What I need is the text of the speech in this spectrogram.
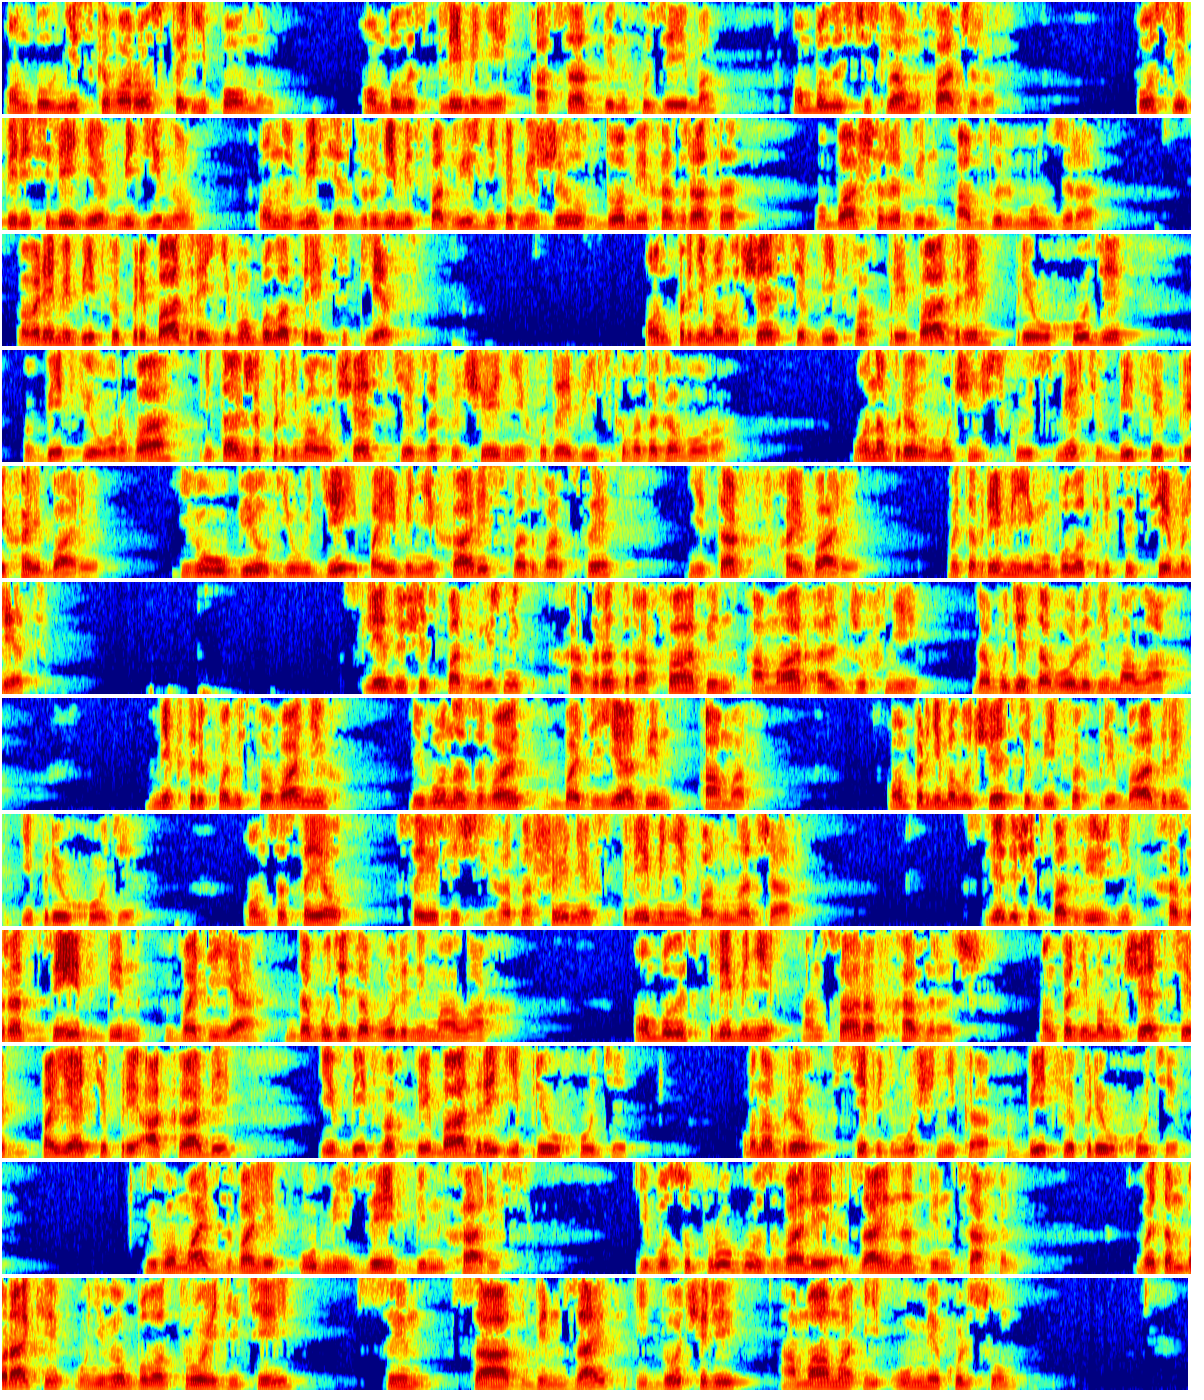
Он был низкого роста и полным. Он был из племени Асад бин Хузейма. Он был из числа мухаджиров. После переселения в Медину он вместе с другими сподвижниками жил в доме Хазрата Мубашира бин Абдуль Мунзира. Во время битвы при Бадре ему было 30 лет – он принимал участие в битвах при Бадре, при Ухуде, в битве Урва и также принимал участие в заключении Худайбийского договора. Он обрел мученическую смерть в битве при Хайбаре. Его убил иудей по имени Харис во дворце Нитах в Хайбаре. В это время ему было 37 лет. Следующий сподвижник – Хазрат Рафа бин Амар аль-Джухни, да будет доволен им Аллах. В некоторых повествованиях его называют Бадия бин Амар. Он принимал участие в битвах при Бадре и при Уходе. Он состоял в союзнических отношениях с племенем Бану Наджар. Следующий сподвижник – Хазрат Зейд бин Вадия, да будет доволен им Аллах. Он был из племени ансаров Хазрадж. Он принимал участие в баяте при Акабе и в битвах при Бадре и при Ухуде. Он обрел степень мученика в битве при Ухуде. Его мать звали Умми Зейд бин Харис. Его супругу звали Зайна бин Сахаль. В этом браке у него было трое детей, сын Саад бин Зайд и дочери Амама и Умме Кульсум.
